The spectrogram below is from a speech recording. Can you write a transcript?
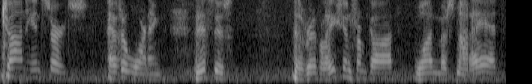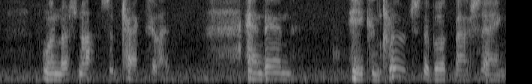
John inserts as a warning this is the revelation from God. One must not add, one must not subtract to it. And then he concludes the book by saying,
